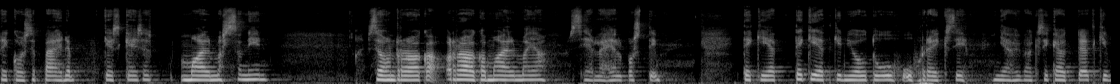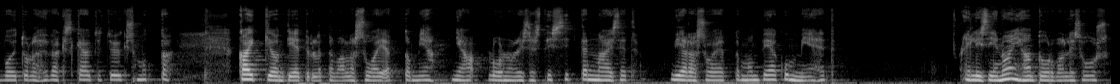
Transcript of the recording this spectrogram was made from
rikos- ja päihdekeskeisessä maailmassa, niin se on raaka, raaka maailma ja siellä helposti tekijät, tekijätkin joutuu uhreiksi ja hyväksi käyttäjätkin voi tulla hyväksi käytetyiksi, mutta kaikki on tietyllä tavalla suojattomia ja luonnollisesti sitten naiset vielä suojattomampia kuin miehet. Eli siinä on ihan turvallisuus,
